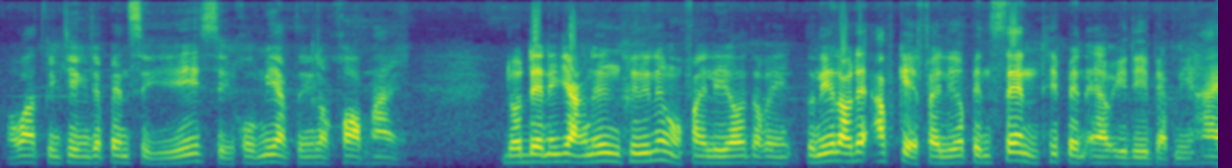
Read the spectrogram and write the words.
เพราะว่าจริงๆ จะเป็นสีสีโครเมียมตัวนี้เราครอบให้ โดดเด่นอีกอย่างหนึ่งคือในเรื่องของไฟเลี้ยวตัวนี้ตัวนี้เราได้อัปเกรดไฟเลี้ยวเป็นเส้นที่เป็น LED แบบนี้ให้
